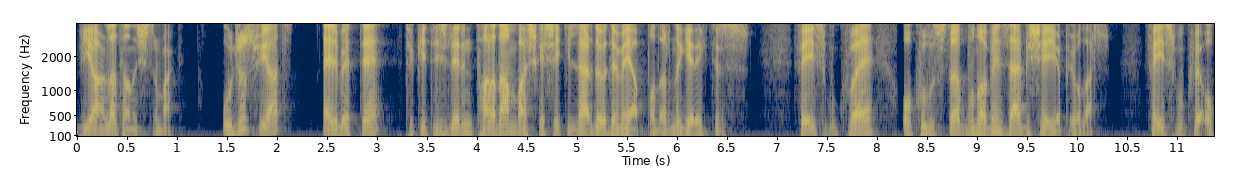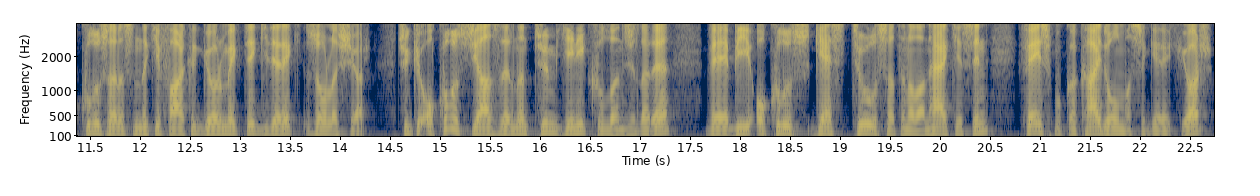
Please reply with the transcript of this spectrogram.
VR'la tanıştırmak. Ucuz fiyat elbette tüketicilerin paradan başka şekillerde ödeme yapmalarını gerektirir. Facebook ve Oculus da buna benzer bir şey yapıyorlar. Facebook ve Oculus arasındaki farkı görmek de giderek zorlaşıyor. Çünkü Oculus cihazlarının tüm yeni kullanıcıları ve bir Oculus Guest 2 satın alan herkesin Facebook'a kaydolması gerekiyor.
